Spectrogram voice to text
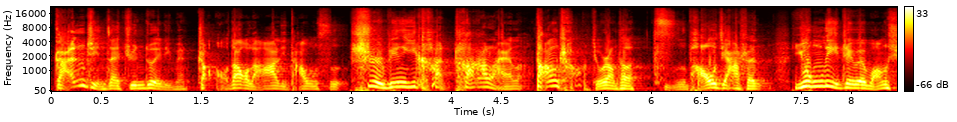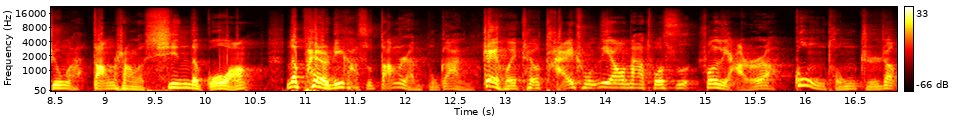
赶紧在军队里面找到了阿里达乌斯。士兵一看他来了，当场就让他紫袍加身，拥立这位王兄啊，当上了新的国王。那佩尔迪卡斯当然不干了，这回他又抬出列奥纳托斯，说俩人啊共同执政。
